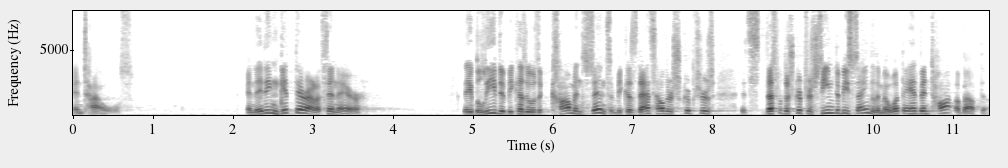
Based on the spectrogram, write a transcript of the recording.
and towels. And they didn't get there out of thin air. They believed it because it was a common sense and because that's how their scriptures, that's what their scriptures seemed to be saying to them and what they had been taught about them.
